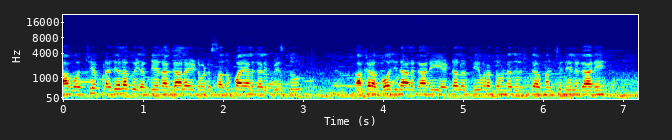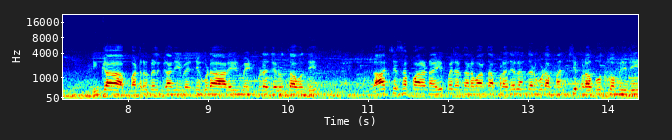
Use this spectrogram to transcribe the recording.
ఆ వచ్చే ప్రజలకు అన్ని రకాలైనటువంటి సదుపాయాలు కల్పిస్తూ అక్కడ భోజనాలు కానీ ఎండలు తీవ్రత ఉన్న దృష్ట్యా మంచినీళ్ళు కానీ ఇంకా బటర్ మిల్క్ కానీ ఇవన్నీ కూడా అరేంజ్మెంట్ కూడా జరుగుతూ ఉంది. రాక్షస పాలన అయిపోయిన తర్వాత ప్రజలందరూ కూడా మంచి ప్రభుత్వం ఇది.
